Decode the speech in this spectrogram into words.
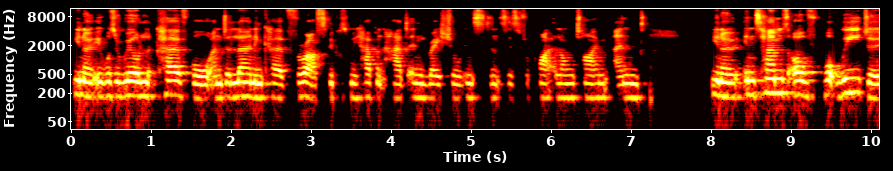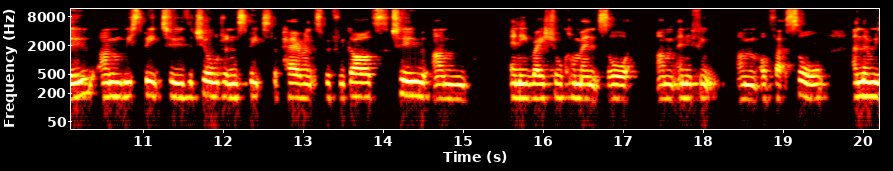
you know it was a real curveball and a learning curve for us because we haven't had any racial instances for quite a long time. And you know in terms of what we do um, we speak to the children speak to the parents with regards to um, any racial comments or um, anything um, of that sort. And then we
